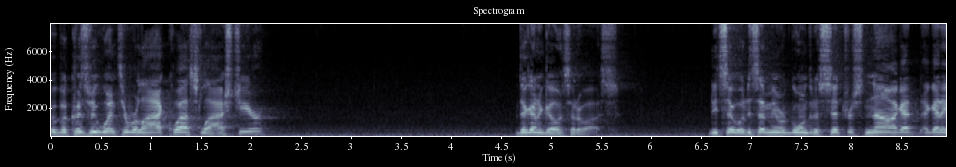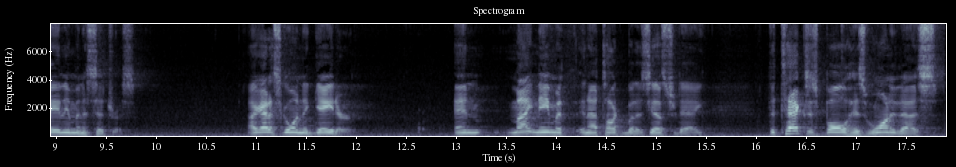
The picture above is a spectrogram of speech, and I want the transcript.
but because we went to ReliaQuest last year, they're going to go instead of us. You'd say, well, does that mean we're going to the citrus? No, I got I got A&M in a citrus. I got us going to Gator. And Mike Nemeth and I talked about this yesterday. The Texas Bowl has wanted us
